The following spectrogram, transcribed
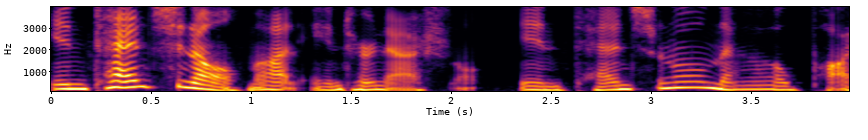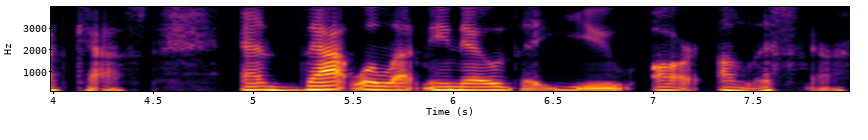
intentional, not international, intentional now podcast. And that will let me know that you are a listener.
